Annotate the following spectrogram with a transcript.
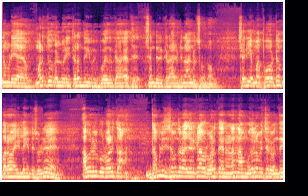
நம்முடைய மருத்துவக் கல்லூரி திறந்து வைப்பு போவதற்காக சென்றிருக்கிறார் என்று நாங்கள் சொன்னோம். சரி அம்மா போகட்டும் பரவாயில்லை என்று சொல்லி அவர்களுக்கு ஒரு வருத்தம். தமிழிசை சவுந்தரராஜனுக்கெல்லாம் ஒரு வருத்தம் என்னென்னா நாம் முதலமைச்சர் வந்து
